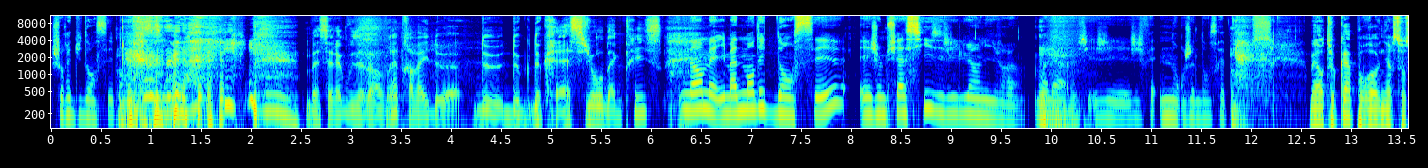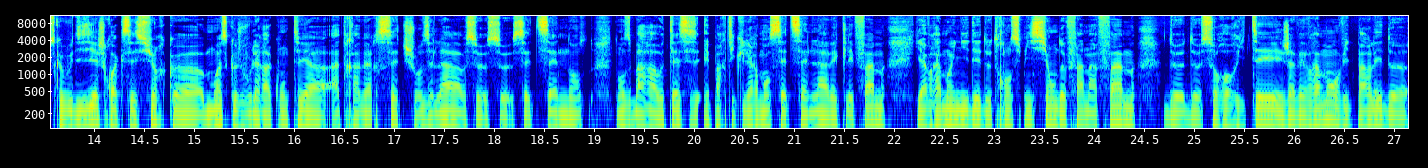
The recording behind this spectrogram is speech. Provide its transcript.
j'aurais dû danser. bah, c'est là que vous avez un vrai travail de, de, de, création, d'actrice. Non, mais il m'a demandé de danser, et je me suis assise et j'ai lu un livre. Voilà, j'ai fait non, je ne danserai pas. Mais en tout cas, pour revenir sur ce que vous disiez, je crois que c'est sûr que moi, ce que je voulais raconter à, travers cette chose-là, cette scène dans, ce bar à hôtesse, et particulièrement cette scène-là avec les femmes, il y a vraiment une idée de transmission de femme à femme, de, sororité, et j'avais vraiment envie de parler de,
